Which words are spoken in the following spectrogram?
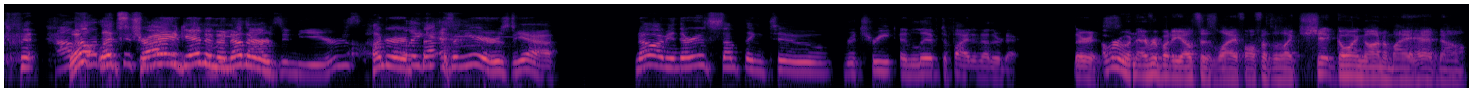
Well, let's try again in another- 3,000 years hundred Like- thousand years. Yeah. No, I mean there is something to retreat and live to fight another day. There is. I'll ruin everybody else's life off of the like shit going on in my head now.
